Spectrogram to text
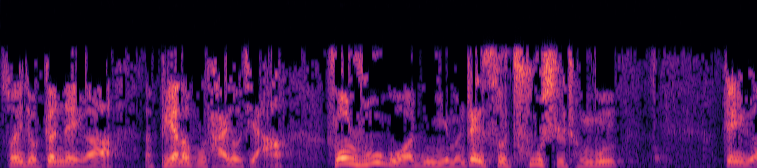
所以就跟这个别的古台就讲说，如果你们这次出使成功，这个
